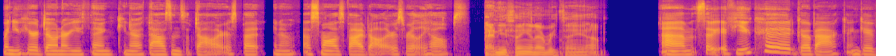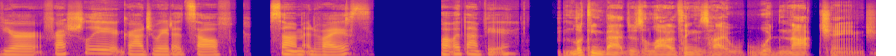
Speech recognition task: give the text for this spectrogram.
when you hear donor, you think you know thousands of dollars, but you know as small as five dollars really helps. Anything and everything, yeah. Um, so if you could go back and give your freshly graduated self some advice, what would that be? looking back, there's a lot of things I would not change.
